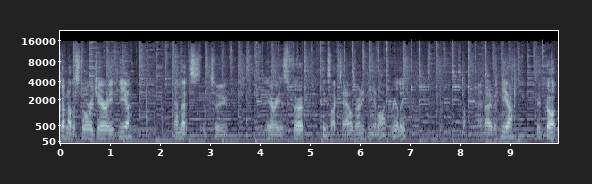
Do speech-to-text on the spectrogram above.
got another storage area here, and that's two areas for things like towels or anything you like, really. And over here, we've got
